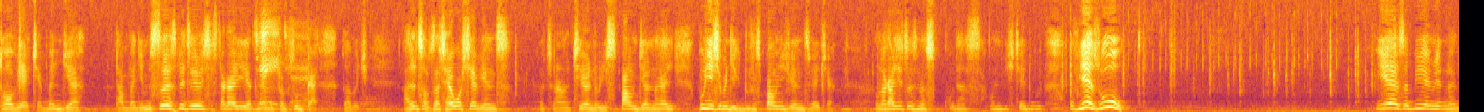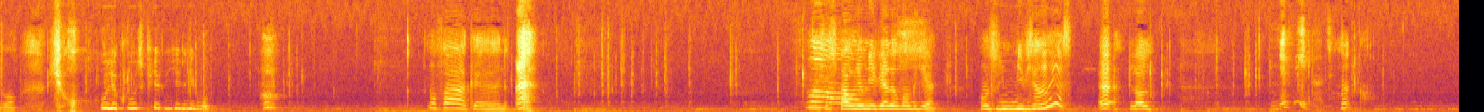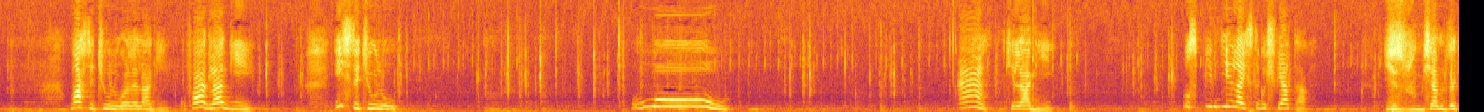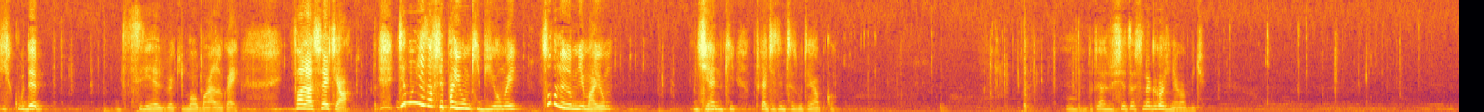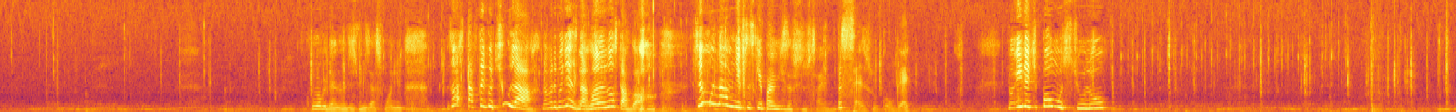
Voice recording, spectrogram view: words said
to wiecie, będzie, tam będziemy, będziemy się starali jak najlepszą sumkę zdobyć. Ale co, zaczęło się, więc zaczynamy. Będą gdzieś spawnić, ale na razie, później się będzie ich dużo spawnić, więc wiecie. Bo na razie to jest nas, nas oczywiście dużo. O Jezu! Je, zabiłem jednego. Ale klucz pierdzieliło. No fucking. Ech! On się spełnił nie wiadomo gdzie. On tu niewidzialny jest? E, lol. Nie widać. Masz ty ciulu, ale lagi. O fuck, lagi. Idź ty ciulu. Wow. Mm, jakie lagi. No spierdzielaj z tego świata. Jezu, myślałem, że to jakiś kurde... Jezu, jaki moba, ale okej. Fala trzecia. Gdzie mnie zawsze pająki biją, ej? Co one do mnie mają? Dzięki. Czekajcie, z tym przez złote jabłko. O, Bo teraz już się zaczyna groźnie robić. Kurde, no gdzieś mi zasłonił. Zostaw tego ciula! Nawet go nie znam, ale zostaw go! Czemu na mnie wszystkie pająki zawsze rzucają? Bez sensu, kurde. No idę ci pomóc, ciulu! Ha, o.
